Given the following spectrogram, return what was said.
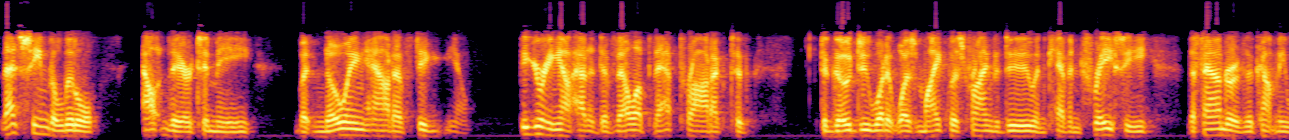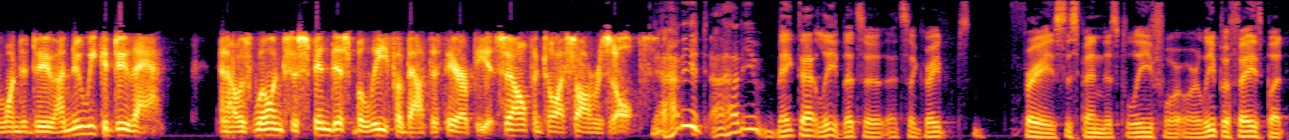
that seemed a little out there to me, but knowing how to fig, you know, figuring out how to develop that product to to go do what it was Mike was trying to do and Kevin Tracey, the founder of the company, wanted to do. I knew we could do that and I was willing to suspend disbelief about the therapy itself until I saw results. Yeah, how do you how do you make that leap? That's a that's a great phrase, suspend disbelief or, or leap of faith. But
